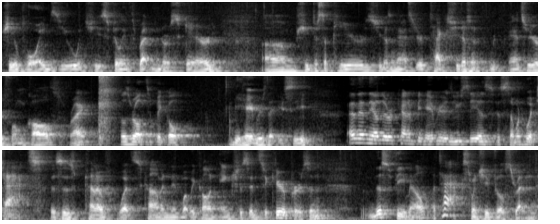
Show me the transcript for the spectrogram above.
she avoids you when she's feeling threatened or scared. Um, she disappears, she doesn't answer your texts, she doesn't answer your phone calls, right? Those are all typical behaviors that you see. And then the other kind of behavior is you see as, as someone who attacks. This is kind of what's common in what we call an anxious, insecure person. This female attacks when she feels threatened.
